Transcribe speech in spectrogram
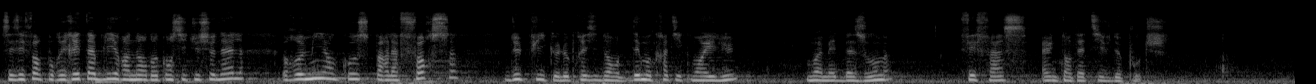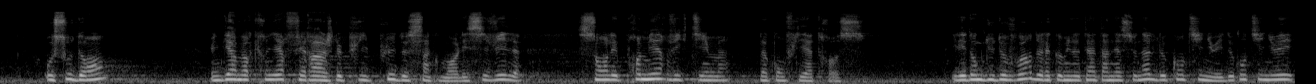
ces efforts pour rétablir un ordre constitutionnel remis en cause par la force depuis que le président démocratiquement élu, Mohamed Bazoum, fait face à une tentative de putsch. Au Soudan, une guerre meurtrière fait rage depuis plus de cinq mois. Les civils sont les premières victimes d'un conflit atroce. Il est donc du devoir de la communauté internationale de continuer, de continuer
